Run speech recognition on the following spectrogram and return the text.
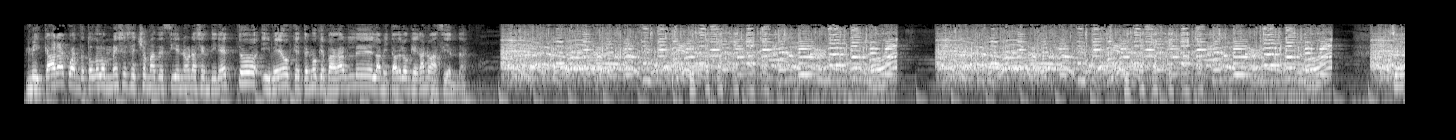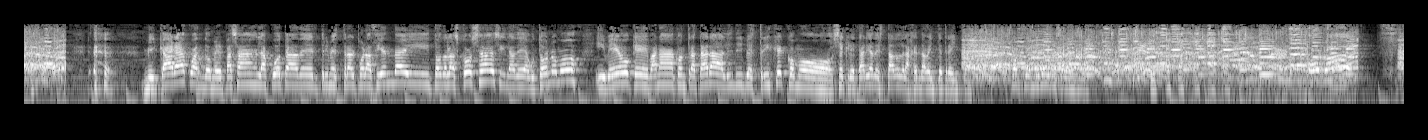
Mi cara cuando todos los meses he hecho más de 100 horas en directo y veo que tengo que pagarle la mitad de lo que gano a Hacienda. Mi cara cuando me pasan la cuota del trimestral por Hacienda y todas las cosas y la de autónomo y veo que van a contratar a Lili Bestringe como secretaria de Estado de la Agenda 2030 por 100.000 euros al año.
